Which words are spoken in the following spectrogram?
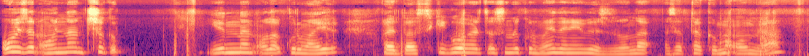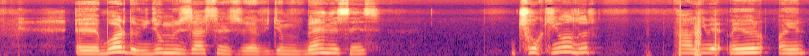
O yüzden oyundan çıkıp yeniden oda kurmayı hayır Dust Go haritasında kurmayı deneyebilirsiniz. Onda mesela takılma olmuyor. Ee, bu arada videomu izlerseniz veya videomu beğenirseniz çok iyi olur. Takip etmeyi unutmayın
